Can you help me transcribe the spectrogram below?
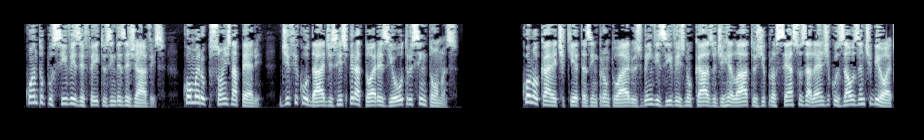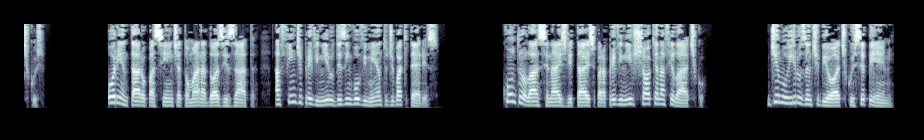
quanto possíveis efeitos indesejáveis, como erupções na pele, dificuldades respiratórias e outros sintomas. Colocar etiquetas em prontuários bem visíveis no caso de relatos de processos alérgicos aos antibióticos. Orientar o paciente a tomar a dose exata, a fim de prevenir o desenvolvimento de bactérias. Controlar sinais vitais para prevenir choque anafilático. Diluir os antibióticos CPM.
